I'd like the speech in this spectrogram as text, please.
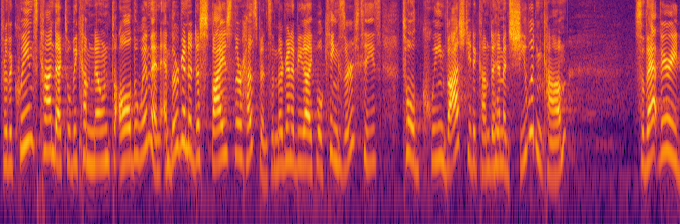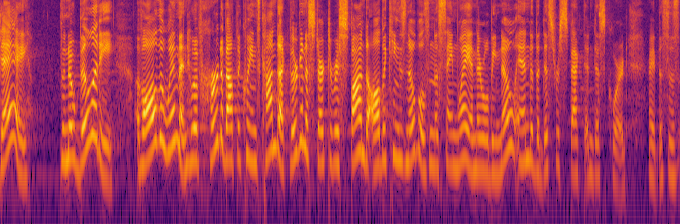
For the queen's conduct will become known to all the women, and they're going to despise their husbands. And they're going to be like, well, King Xerxes told Queen Vashti to come to him, and she wouldn't come. So that very day, the nobility of all the women who have heard about the queen's conduct, they're going to start to respond to all the king's nobles in the same way, and there will be no end to the disrespect and discord. Right? This is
